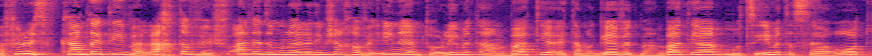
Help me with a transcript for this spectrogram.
ואפילו הסכמת איתי, והלכת והפעלת את זה מול הילדים שלך, והנה הם תולים את האמבטיה, את המגבת באמבטיה, מוציאים את השערות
